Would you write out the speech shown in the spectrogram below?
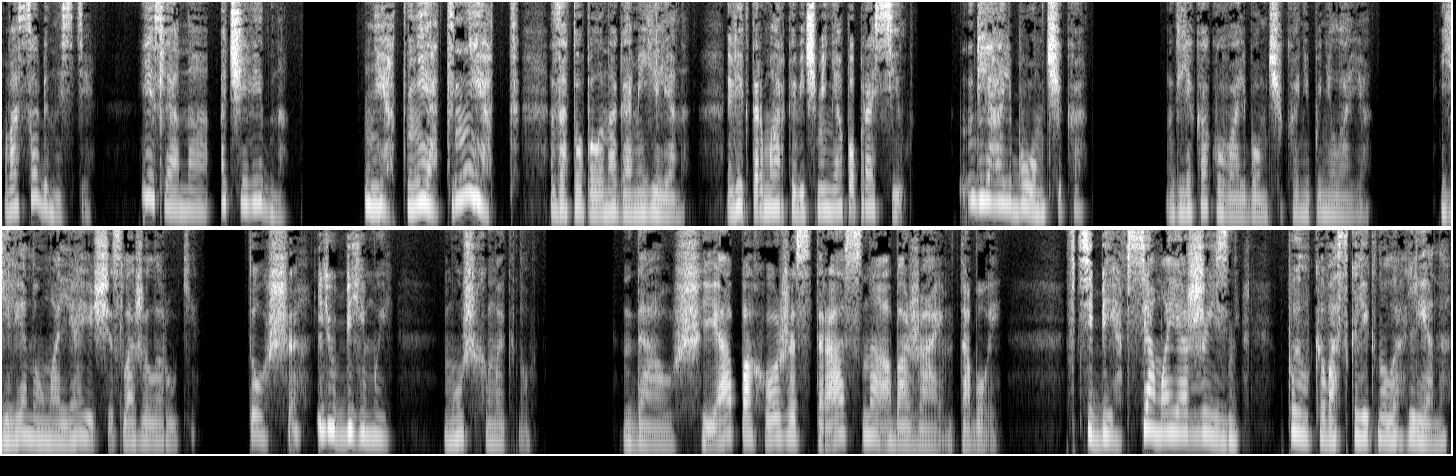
в особенности, если она очевидна. «Нет, нет, нет!» — затопала ногами Елена. «Виктор Маркович меня попросил. Для альбомчика». «Для какого альбомчика?» — не поняла я. Елена умоляюще сложила руки. «Тоша, любимый!» Муж хмыкнул. «Да уж, я, похоже, страстно обожаем тобой». «В тебе вся моя жизнь!» — пылко воскликнула Лена.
